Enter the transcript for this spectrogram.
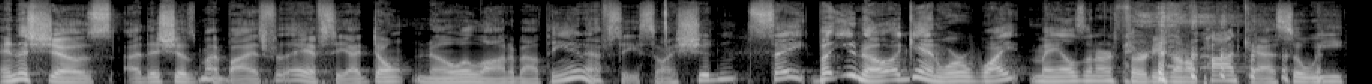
And this shows uh, this shows my bias for the AFC. I don't know a lot about the NFC, so I shouldn't say. But you know, again, we're white males in our 30s on a podcast, so we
